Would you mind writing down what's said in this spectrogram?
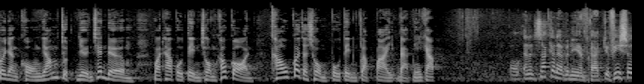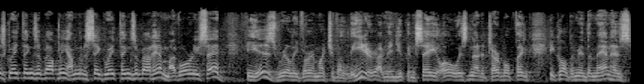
ก็ยังคงย้ำจุดยืนเช่นเดิม ว่าถ้าปูตินชมเขาก่อน เขาก็จะชมปูตินกลับไปแบบนี้ครับ Well, and it's not going to have any impact. If he says great things about me, I'm going to say great things about him. I've already said he is really very much of a leader. I mean, you can say, oh, isn't that a terrible thing? He called. I mean, the man has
